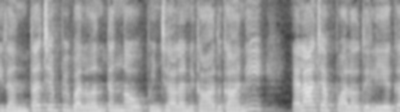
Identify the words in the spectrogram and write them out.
ఇదంతా చెప్పి బలవంతంగా ఒప్పించాలని కాదు కానీ ఎలా చెప్పాలో తెలియక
